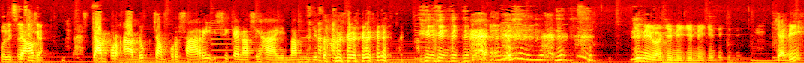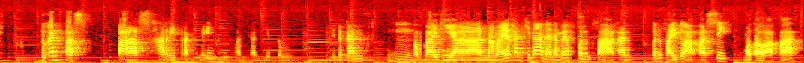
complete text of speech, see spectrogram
Boleh jelasin Ya, nggak? Campur aduk, campur sari sih kayak nasi Hainam gitu. Gini loh, gini, gini, gini, gini. Jadi itu kan pas pas hari terakhir Infopan kan gitu. Itu kan Hmm. pembagian. Namanya kan kita ada namanya penfa kan? Penfa itu apa sih? Mau tahu apa?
